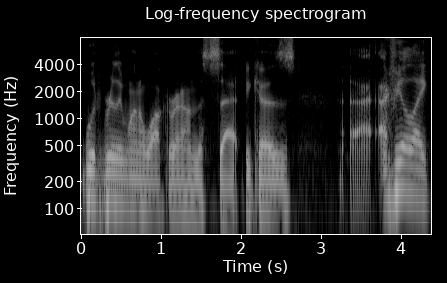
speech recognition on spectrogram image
would really want to walk around the set because I- feel like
